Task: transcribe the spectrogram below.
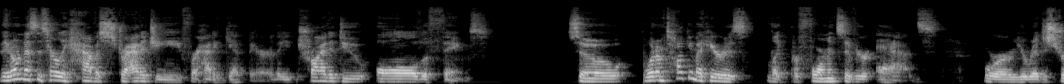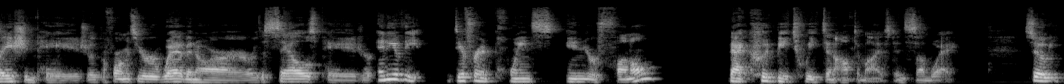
they don't necessarily have a strategy for how to get there. They try to do all the things so what I'm talking about here is like performance of your ads or your registration page or the performance of your webinar or the sales page or any of the different points in your funnel that could be tweaked and optimized in some way. So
